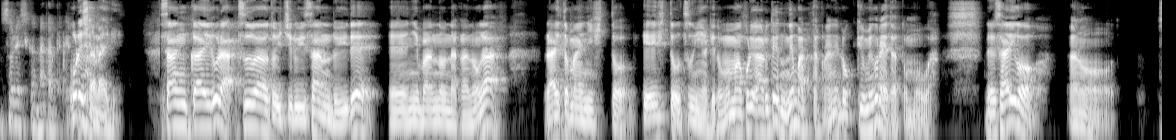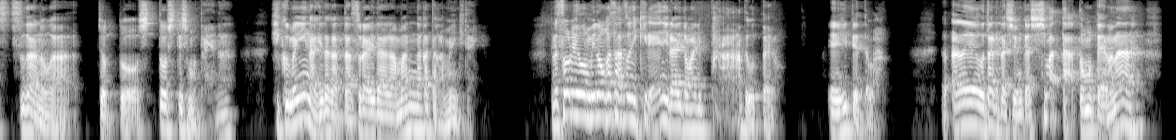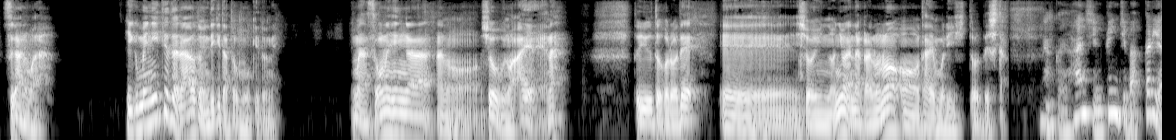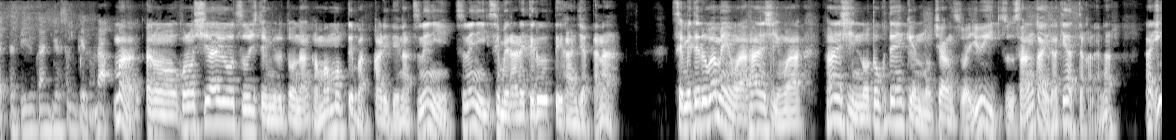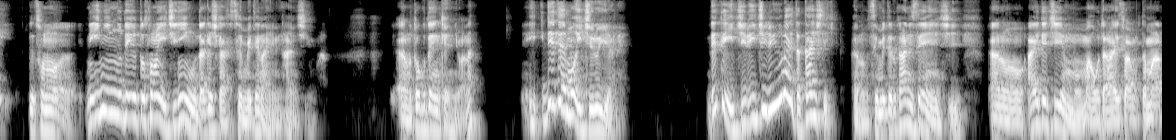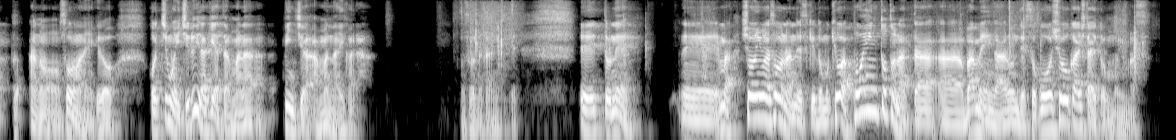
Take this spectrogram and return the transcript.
それしかなかったけど。これしかない。3回裏、ツーアウト1塁3塁で、えー、2番の中野が、ライト前にヒット、ええヒットを打つんやけども、まあこれある程度粘ったからね、6球目ぐらいだと思うわ。で、最後、あの、菅野がちょっと嫉妬してしまったんやな。低めに投げたかったスライダーが真ん中高めに来た。で、それを見逃さずに綺麗にライト前にパーンって打ったよ。ええヒットやったわ。あれ、打たれた瞬間、しまったと思ったやろな、菅野は。低めに行ってたらアウトにできたと思うけどね。まあ、その辺が、あの、勝負のあややな。というところで、えー、勝因のには中野のタイムリーヒットでした。なんか、阪神ピンチばっかりやったっていう感じがするけどな。まあ、あの、この試合を通じてみると、なんか守ってばっかりでな、常に、常に攻められてるっていう感じやったな。攻めてる場面は、阪神は、阪神の得点圏のチャンスは唯一3回だけやったからな。あ、い、その、2イニングで言うとその1イニングだけしか攻めてないね、阪神は。あの、得点圏にはな。出ても一塁やね。出て一塁、一塁ぐらいだったら大して、あの、攻めてる感じせえへんし、あの、相手チームも、まあ、お互いさ、たま、あの、そうなんやけど、こっちも一塁だけやったらまだ、ピンチはあんまないから。そんな感じで。えー、っとね、えー、まあ、勝因はそうなんですけども、今日はポイントとなったあ場面があるんで、そこを紹介したいと思います。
